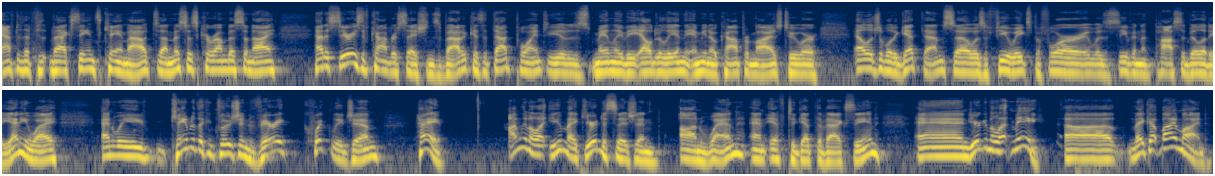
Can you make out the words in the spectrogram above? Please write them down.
after the vaccines came out, uh, Mrs. Corombos and I had a series of conversations about it because at that point it was mainly the elderly and the immunocompromised who were eligible to get them. So it was a few weeks before it was even a possibility anyway. And we came to the conclusion very quickly, Jim hey, I'm going to let you make your decision on when and if to get the vaccine, and you're going to let me uh, make up my mind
